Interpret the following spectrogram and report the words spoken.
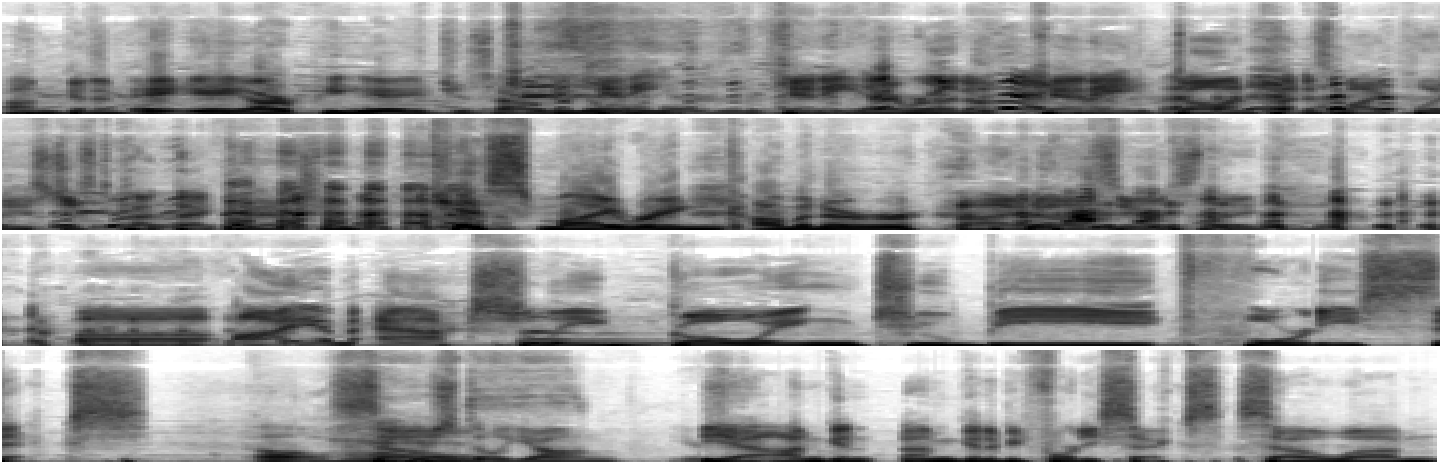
I'm gonna AARP age is how he Kenny. Kenny, I really don't. Kenny, Dawn, cut his mic, please. Just cut that connection. Kiss my ring, commoner. I know, seriously. Uh, I am actually going to be 46. Oh, So- you're still young. You're Yeah, I'm gonna I'm gonna be 46. So, um,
